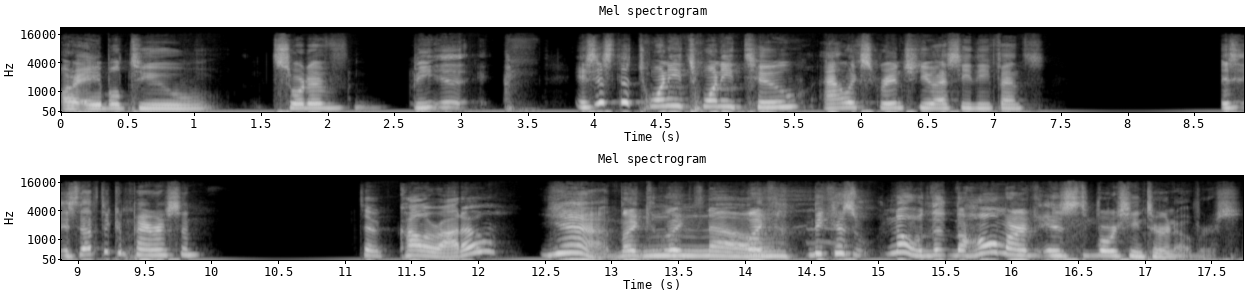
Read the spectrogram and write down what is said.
are able to sort of be. Uh, is this the 2022 Alex Grinch USC defense? Is is that the comparison? To Colorado? Yeah, like like No. like because no, the the hallmark is forcing turnovers.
